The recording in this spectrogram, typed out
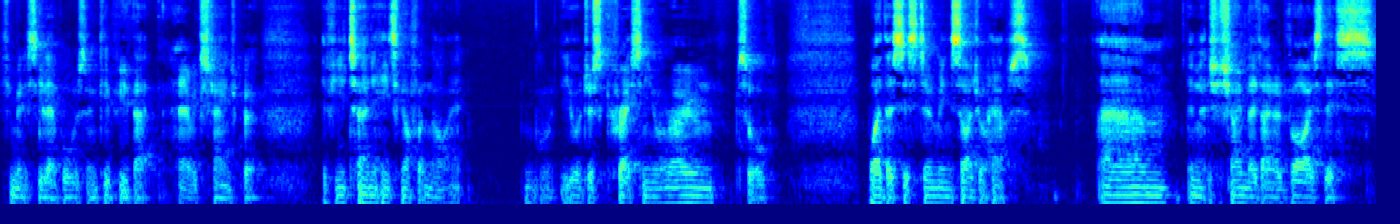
humidity levels and give you that air exchange. But if you turn your heating off at night, you're just creating your own sort of weather system inside your house. Um, and it's a shame they don't advise this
